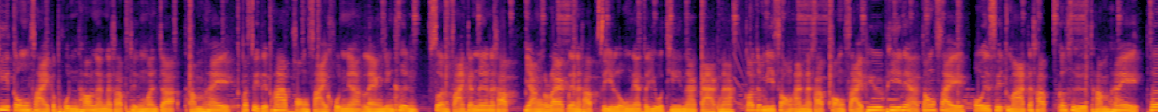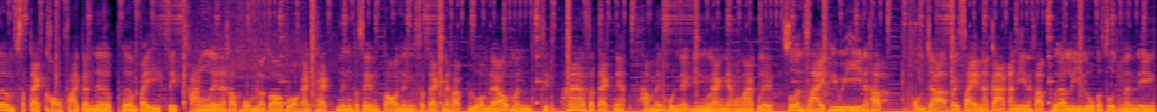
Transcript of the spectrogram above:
ที่ตรงสายกับคุณเท่านั้นนะครับ ถึงมันจะทำให้ประสิทธิภาพของสายคุณเนี่ยแรงยิ่งขึ้นส่วนฟาสกันเนอร์นะครับ อย่างแรกเลยนะครับ สีลุงเนี่ยจะอยู่ที่หน้ากากนะ ก็จะมี 2 อันนะครับ ของสาย PVP เนี่ยต้องใส่ Oasis Mask นะครับ ก็คือทำให้เพิ่มสแต็กของฟาสกันเนอร์เพิ่มไปอีก 10 ครั้งเลยนะครับผม แล้วก็บวก Attack 1%ต่อ 1 สแต็กนะครับ รวมแล้วมัน 15 สแต็กเนี่ยทำให้คุณเนี่ยยิงแรงอย่างมากเลย ส่วนสาย PVE นะครับ ผมจะไปใส่หน้ากากอันนี้นะครับ เพื่อรีลูกกระสุนนั่นเอง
